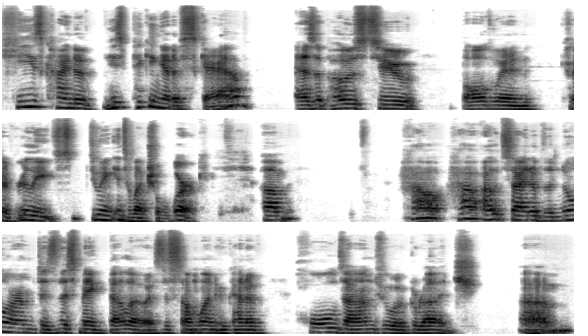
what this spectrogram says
he's kind of he's picking at a scab as opposed to Baldwin kind of really doing intellectual work. Um, how how outside of the norm does this make Bellow as someone who kind of holds on to a grudge, um,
